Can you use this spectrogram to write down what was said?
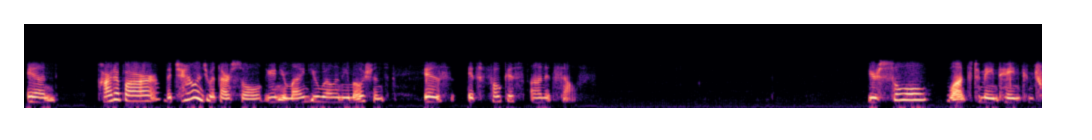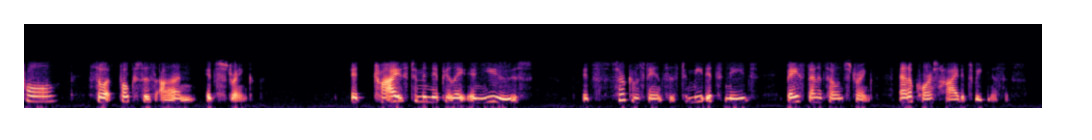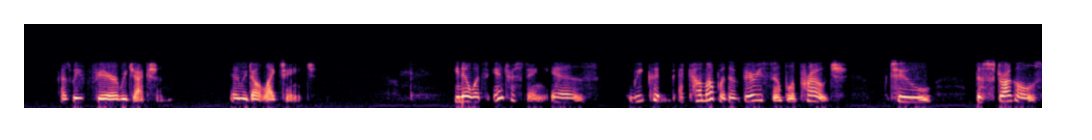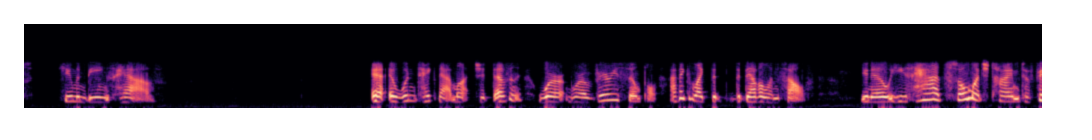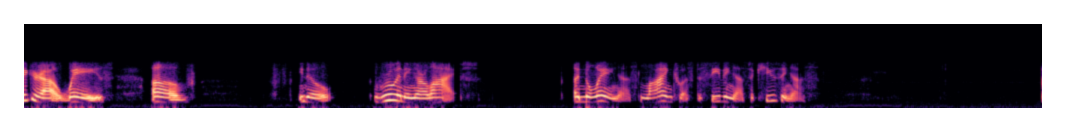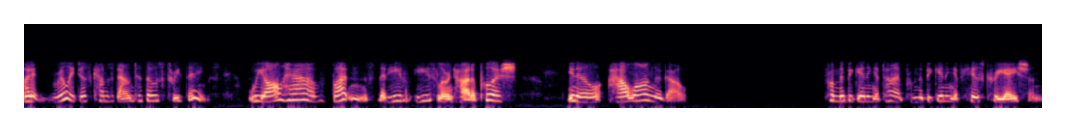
And part of our the challenge with our soul in your mind, your will, and emotions is its focus on itself. Your soul wants to maintain control, so it focuses on its strength it tries to manipulate and use its circumstances to meet its needs based on its own strength, and of course, hide its weaknesses because we fear rejection and we don't like change. You know, what's interesting is we could come up with a very simple approach to the struggles human beings have, it wouldn't take that much. It doesn't. We're we're very simple. I think like the the devil himself. You know, he's had so much time to figure out ways of, you know, ruining our lives, annoying us, lying to us, deceiving us, accusing us. But it really just comes down to those three things. We all have buttons that he he's learned how to push you know, how long ago? From the beginning of time, from the beginning of His creation.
